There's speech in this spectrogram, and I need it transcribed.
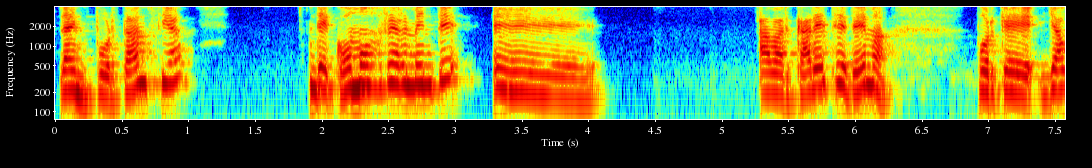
la importancia de cómo realmente eh, abarcar este tema. Porque ya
